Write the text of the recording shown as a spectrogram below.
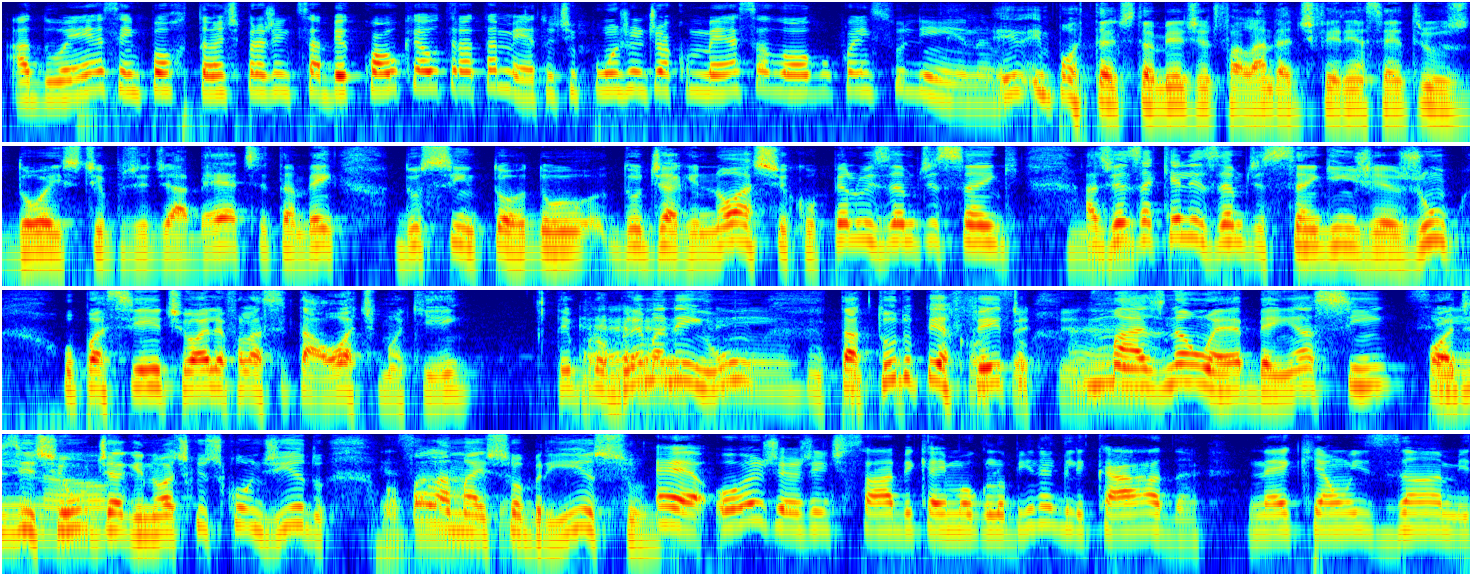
a doença, é importante para a gente saber qual que é o tratamento. Tipo 1, a gente já começa logo com a insulina. É importante também a gente falar da diferença entre os dois tipos de diabetes e também do sintoma, do, do diagnóstico pelo exame de sangue. Uhum. Às vezes, aquele exame de sangue em jejum, o paciente olha e fala assim, está ótimo aqui, hein? Tem problema é, nenhum, sim. tá tudo perfeito, mas não é bem assim. Sim, Pode existir não. um diagnóstico escondido. Vou falar mais sobre isso. É, hoje a gente sabe que a hemoglobina glicada, né, que é um exame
